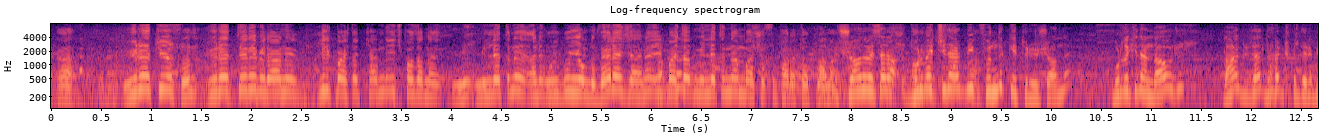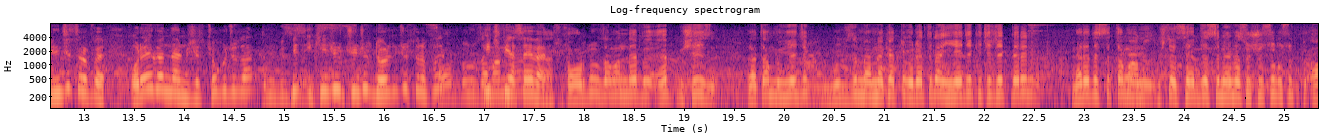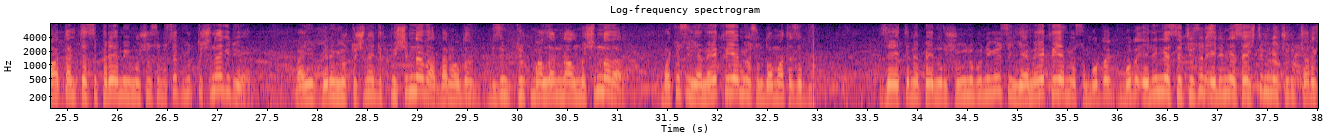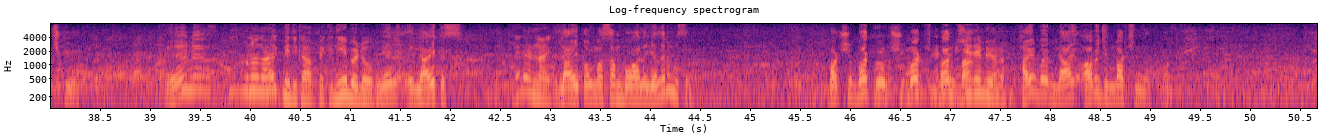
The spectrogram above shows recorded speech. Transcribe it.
Ha. Üretiyorsun. Ürettiğini bile hani ilk başta kendi iç pazarına mi- milletine hani uygun yolu vereceğine ilk başta milletinden başlıyorsun para toplama. Şu anda mesela gurbetçiler bir fındık getiriyor şu anda. Buradakinden daha ucuz. Daha güzel, daha kaliteli. Birinci sınıfı oraya göndermişiz. Çok ucuza. Biz ikinci, üçüncü, dördüncü sınıfı Sorduğun iç zaman piyasaya da, vermişiz. sorduğun zaman da hep, hep bir şeyiz. Zaten bu yiyecek, bu bizim memlekette üretilen yiyecek içeceklerin neredeyse tamamı işte sebzesi, meyvesi, şusu busu, A kalitesi, premium, şusu busu hep yurt dışına gidiyor. Ben benim yurt dışına gitmişim de var. Ben orada bizim Türk mallarını almışım da var. Bakıyorsun yemeğe kıyamıyorsun domatesi, zeytini, peyniri, şuyunu bunu görüyorsun. Yemeğe kıyamıyorsun. Burada burada elinle seçiyorsun. Elinle seçtin bile çürük çarık çıkıyor. Öyle. Buna layık mıydık abi peki? Niye böyle oldu? Niye e, layıkız? Neden layık? Layık olmasan bu hale gelir misin? Bak şu bak şu bak ben bir şey demiyorum. Hayır ben layık abicim bak şimdi.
